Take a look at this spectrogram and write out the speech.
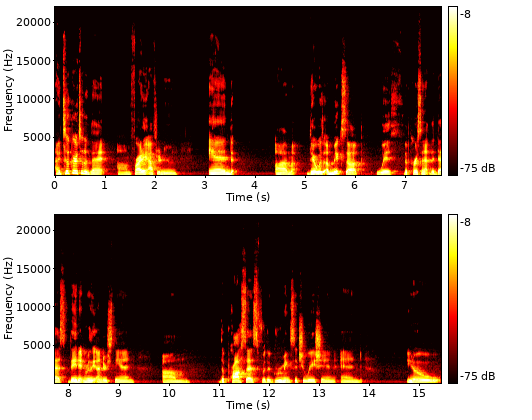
I took her to the vet um, Friday afternoon and um, there was a mix up with the person at the desk. They didn't really understand um, the process for the grooming situation and you know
